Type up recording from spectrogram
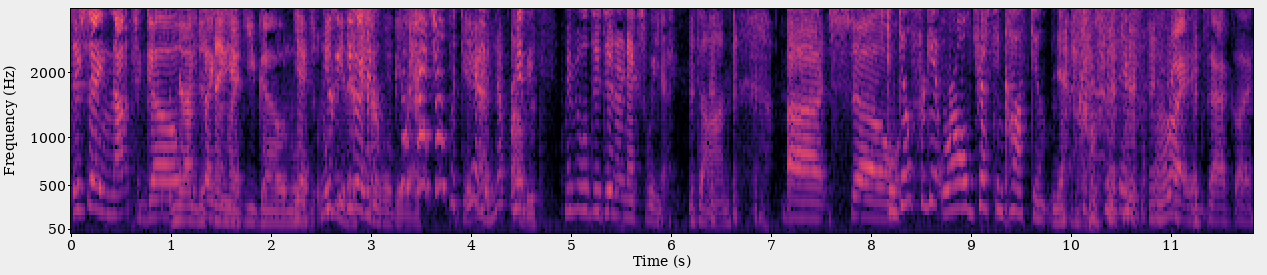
they're saying not to go. No, I'm It's just saying, like, you go and we'll- we'll you- be you there. go Sure, ahead. we'll be We'll there. catch up with you. Yeah, no problem. Maybe maybe we'll do dinner next week, Don. Uh, so And don't forget, we're all dressed in costume. Yeah. right, exactly.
